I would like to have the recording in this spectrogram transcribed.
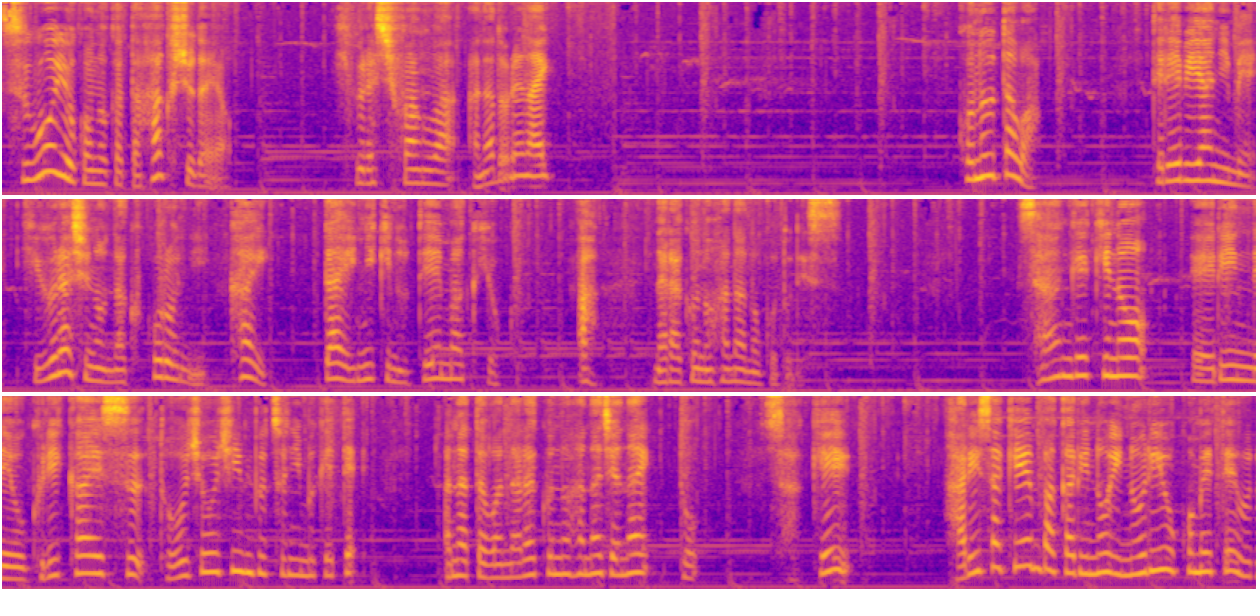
すごいよこの方拍手だよ。日暮ファンは侮れない。この歌はテレビアニメ「日暮の泣く頃に回第2期のテーマ曲。あ奈落の花のことです。惨劇の、輪廻を繰り返す登場人物に向けてあなたは奈落の花じゃないと叫張り叫んばかりの祈りを込めて訴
